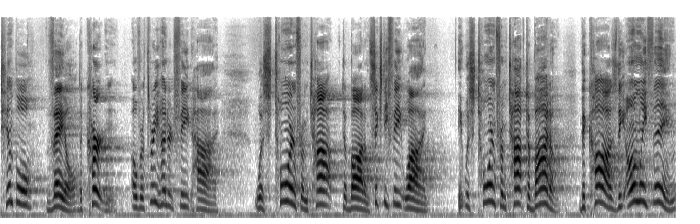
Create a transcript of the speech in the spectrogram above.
temple veil, the curtain, over 300 feet high, was torn from top to bottom, 60 feet wide. It was torn from top to bottom because the only thing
